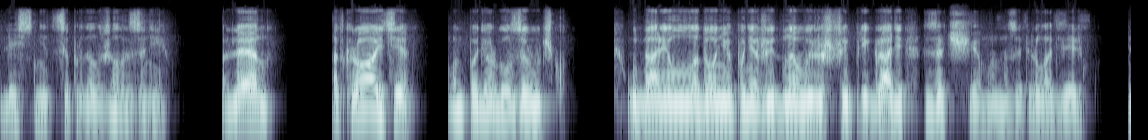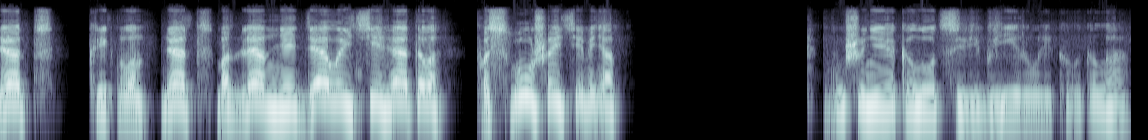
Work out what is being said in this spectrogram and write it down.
Лестница продолжалась за ней. — Адлен, откройте! Он подергал за ручку. Ударил ладонью по неожиданно выросшей преграде. Зачем она заперла дверь? — Нет! — крикнул он. — Нет, Мадлен, не делайте этого! Послушайте меня! В вышине колодца вибрировали колокола.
